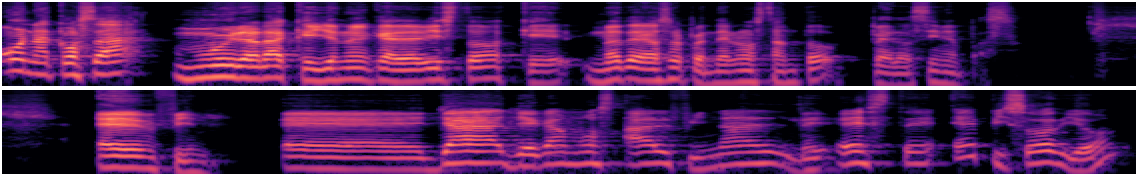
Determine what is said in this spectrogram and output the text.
una cosa muy rara que yo nunca había visto, que no debe sorprendernos tanto, pero sí me pasó. En fin, eh, ya llegamos al final de este episodio.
